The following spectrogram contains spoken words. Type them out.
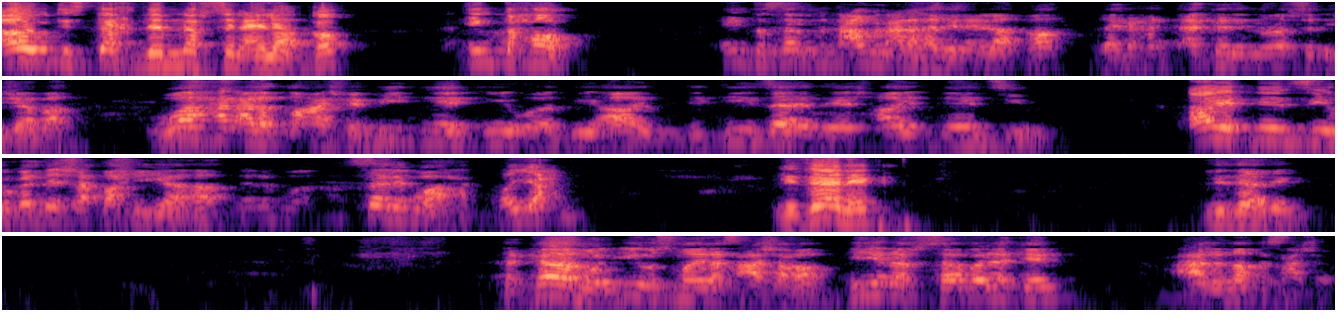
أو تستخدم نفس العلاقة. أنت حر. أنت صرت متعود على هذه العلاقة لكن حتتأكد إنه نفس الإجابة. 1 على 12 في بي 2 اي دي اي دي تي زائد إيش؟ اي 2 0 اي 2 0 قديش أعطاك إياها؟ سالب واحد. ريحني. لذلك لذلك تكامل اي اس ماينس 10 هي نفسها ولكن على ناقص 10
